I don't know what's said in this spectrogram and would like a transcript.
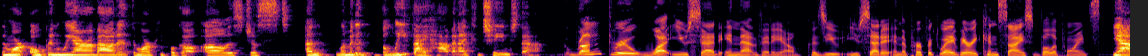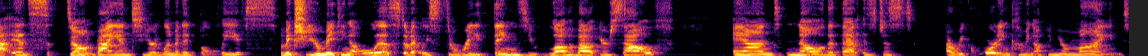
the more open we are about it, the more people go, oh, it's just unlimited belief I have and I can change that. Run through what you said in that video because you you said it in the perfect way, very concise bullet points. Yeah, it's don't buy into your limited beliefs. Make sure you're making a list of at least 3 things you love about yourself and know that that is just a recording coming up in your mind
